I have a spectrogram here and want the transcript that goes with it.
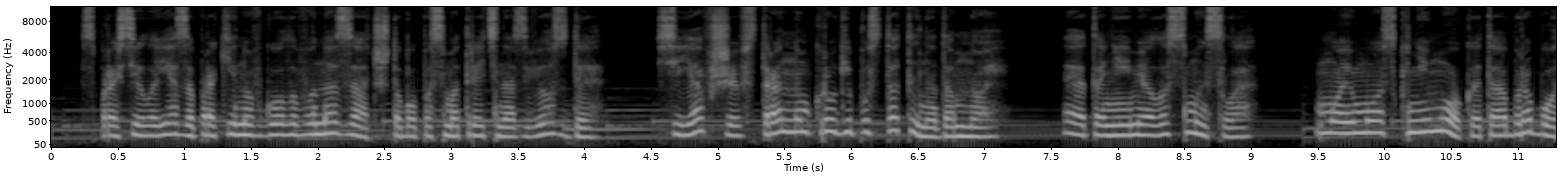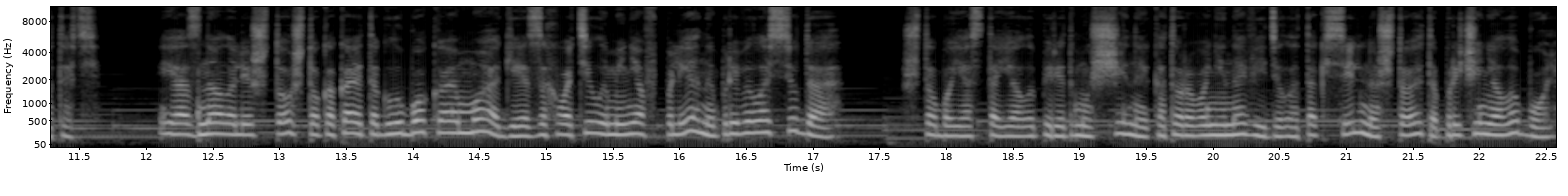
— спросила я, запрокинув голову назад, чтобы посмотреть на звезды, сиявшие в странном круге пустоты надо мной. Это не имело смысла. Мой мозг не мог это обработать. Я знала лишь то, что какая-то глубокая магия захватила меня в плен и привела сюда, чтобы я стояла перед мужчиной, которого ненавидела так сильно, что это причиняло боль.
